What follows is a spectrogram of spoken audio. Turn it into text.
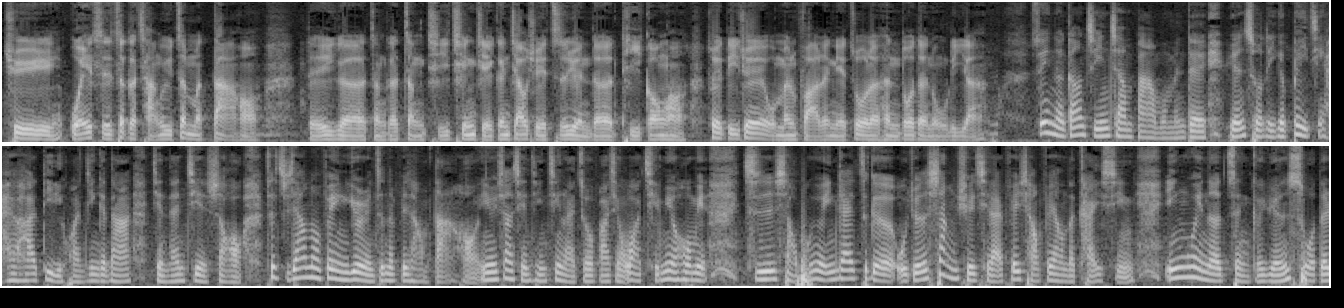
去维持这个场域这么大哈的一个整个整齐清洁跟教学资源的提供哈。所以的确，我们法人也做了很多的努力啊。所以呢，刚刚执行长把我们的园所的一个背景，还有它的地理环境跟大家简单介绍哦。这直加诺飞营幼儿园真的非常大哈，因为像贤琴进来之后发现，哇，前面后面其实小朋友应该这个，我觉得上学起来非常非常的开心，因为呢，整个园所的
